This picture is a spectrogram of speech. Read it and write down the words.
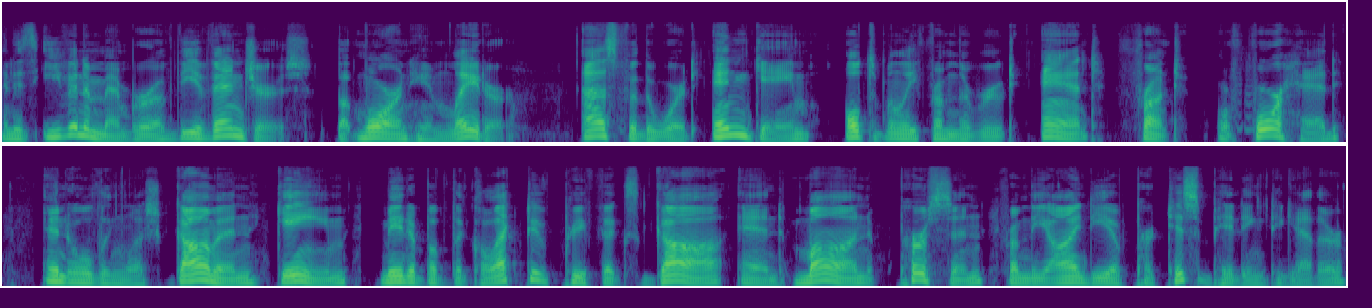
and is even a member of the Avengers, but more on him later. As for the word endgame, ultimately from the root ant, front or forehead, and Old English gamen, game, made up of the collective prefix ga and mon, person, from the idea of participating together,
